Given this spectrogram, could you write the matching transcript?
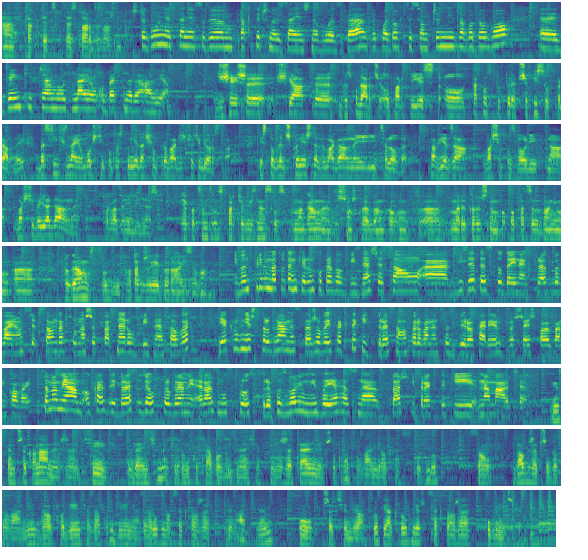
w praktyce. To jest bardzo ważne. Szczególnie cenię sobie praktyczność zajęć na WSB. Wykładowcy są czynni zawodowo, dzięki czemu znają obecne realia. Dzisiejszy świat e, gospodarczy oparty jest o taką strukturę przepisów prawnych. Bez ich znajomości po prostu nie da się prowadzić przedsiębiorstwa. Jest to wręcz konieczne, wymagalne i celowe. Ta wiedza właśnie pozwoli na właściwe i legalne prowadzenie biznesu. Jako Centrum Wsparcia Biznesu wspomagamy Wyższą Szkołę Bankową w e, merytorycznym opracowywaniu e, programu studiów, a także jego realizowaniu. Niewątpliwym atutem kierunku prawo w biznesie są wizyty studyjne, które odbywają się w sądach czy u naszych partnerów biznesowych jak również programy stażowej praktyki, które są oferowane przez Biuro Karier w Wyższej Szkoły Bankowej. Sama miałam okazję brać udział w programie Erasmus+, który pozwolił mi wyjechać na staż i praktyki na Malcie. Jestem przekonany, że ci studenci na kierunku prawo w biznesie, którzy rzetelnie przepracowali okres studiów, są dobrze przygotowani do podjęcia zatrudnienia zarówno w sektorze prywatnym u przedsiębiorców, jak również w sektorze publicznym.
